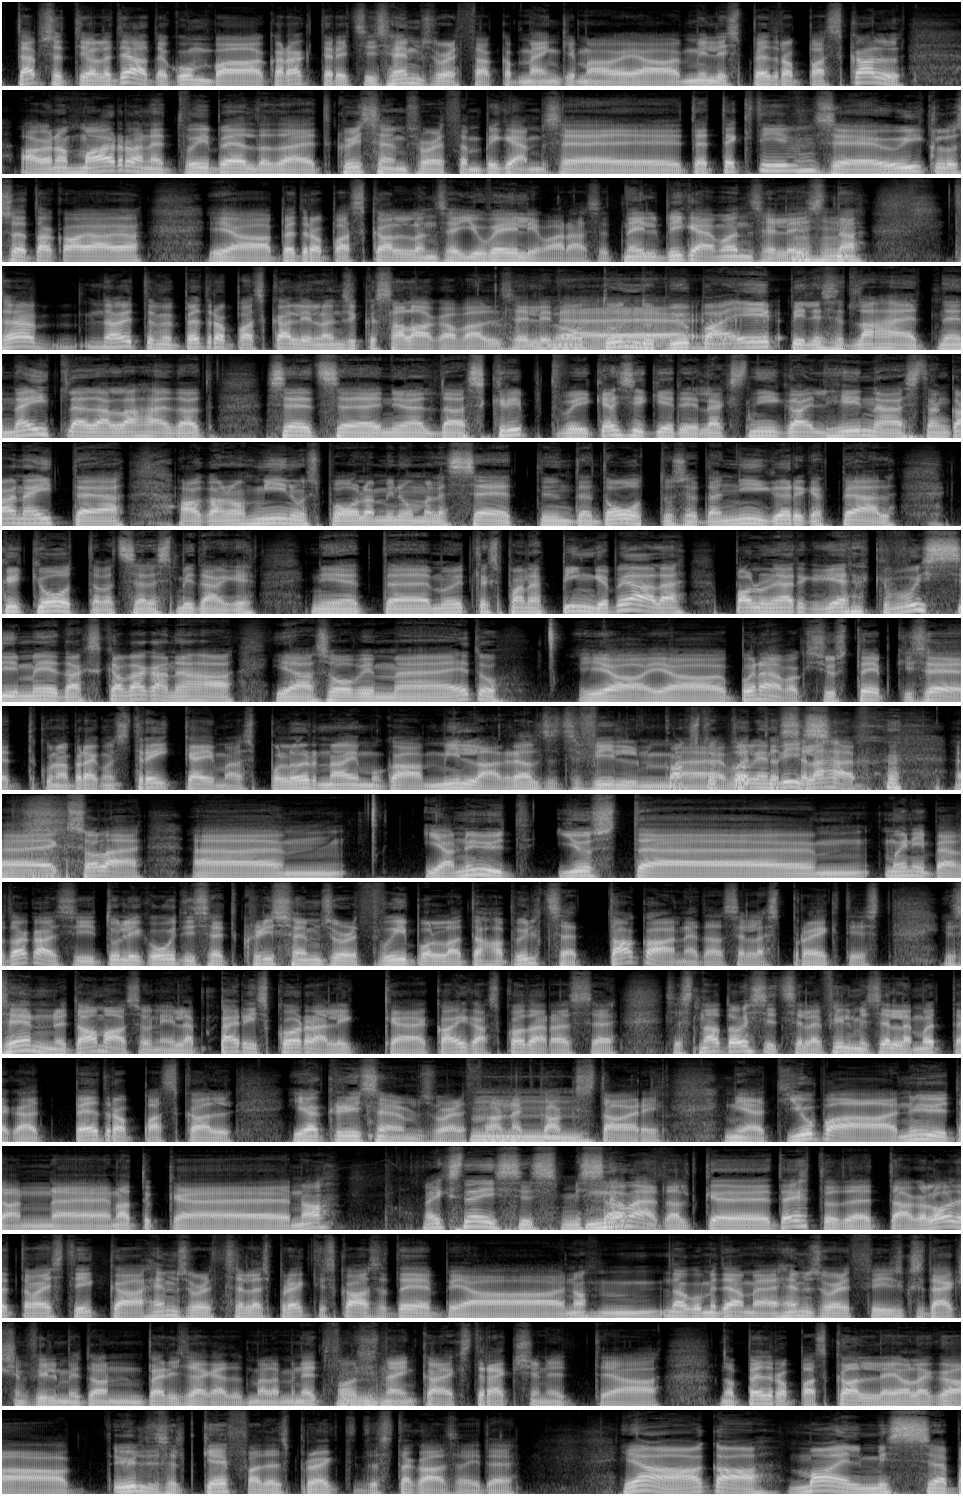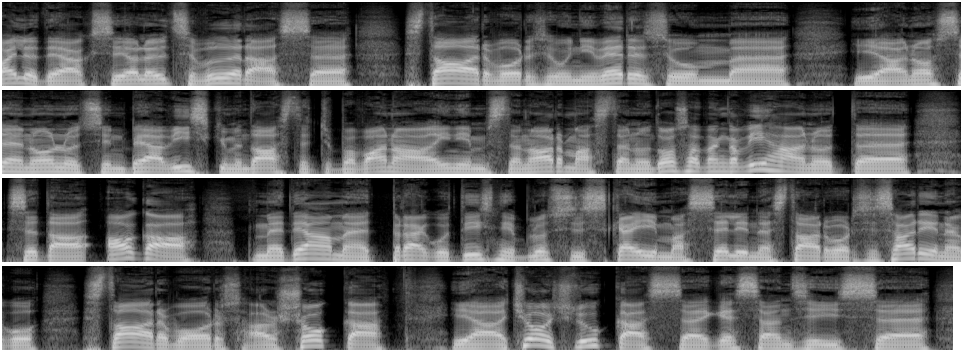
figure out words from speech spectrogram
täpselt ei ole teada, kumba karakterit siis Hemsworth hakkab mängima ja millist Pedro Pascal, aga noh, ma arvan, et võib eeldada, et Chris Hemsworth on pigem see detektiiv, see õigluse tagaaja ja Pedro Pascal on see juveelivaras, et neil pigem on sellist mm -hmm. noh, no ütleme, Pedro Pascalil on niisugune salakaval selline no tundub juba eepiliselt lahe, et need näitlejad on lahedad, see, et see nii-öelda skript või käsikiri läks nii kalli hinna eest, on ka näitaja, aga noh, miinuspool on minu meelest see, et nüüd need ootused on nii kõrged peal, kõik ju ootavad sellest midagi. Nii et äh, ma ütleks, paneb pinge peale, palun ärge keerake vussi, meie tahaks ka väga näha ja soovime edu ja, ja põnevaks just teebki see, et kuna praegu on streik käimas, pole õrna aimu ka, millal reaalselt see film äh, võttesse läheb, äh, eks ole ähm, ja nüüd just äh, mõni päev tagasi tuli ka uudis, et Chris Hemsworth võib-olla tahab üldse taganeda sellest projektist ja see on nüüd Amazonile päris korralik äh, kaigas kodarasse, sest nad ostsid selle filmi selle mõttega, et Pedro Pascal ja Chris Hemsworth on mm. need kaks staari. nii et juba nüüd on äh, natuke noh eks näis siis, mis saab. nõmedalt tehtud, et aga loodetavasti ikka Hemsworth selles projektis kaasa teeb ja noh, nagu me teame, Hemsworthi siuksed action filmid on päris ägedad, me oleme Netflixis näinud ka Extractionit ja no Pedro Pascal ei ole ka üldiselt kehvades projektides ta kaasa ei tee jaa, aga maailm, mis paljude jaoks ei ole üldse võõras, Star Warsi universum ja noh, see on olnud siin pea viiskümmend aastat juba vana, inimesed on armastanud, osad on ka vihanud seda, aga me teame, et praegu Disney plussis käimas selline Star Warsi sari nagu Star Wars Ashoka ja George Lucas, kes on siis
